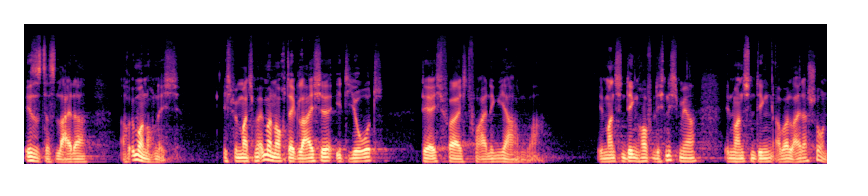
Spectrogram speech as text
ist es das leider auch immer noch nicht. Ich bin manchmal immer noch der gleiche Idiot, der ich vielleicht vor einigen Jahren war. In manchen Dingen hoffentlich nicht mehr, in manchen Dingen aber leider schon.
